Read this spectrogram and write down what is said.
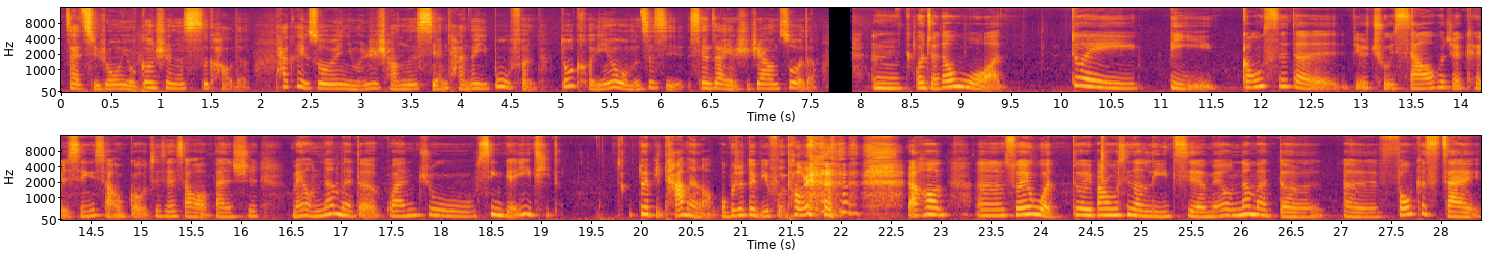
在其中有更深的思考的。它可以作为你们日常的闲谈的一部分，都可以，因为我们自己现在也是这样做的。嗯，我觉得我对比公司的，比如楚萧或者可心小狗这些小伙伴是没有那么的关注性别议题的。对比他们啊，我不是对比普通人。然后，嗯，所以我对包容性的理解没有那么的呃 focus 在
